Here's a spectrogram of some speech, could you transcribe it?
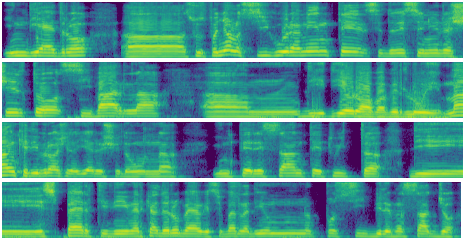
indietro. Uh, su spagnolo sicuramente se dovesse venire scelto si parla um, di, di, Europa per lui, ma anche di Procida. Ieri è uscito un interessante tweet di esperti di mercato europeo che si parla di un possibile passaggio uh,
